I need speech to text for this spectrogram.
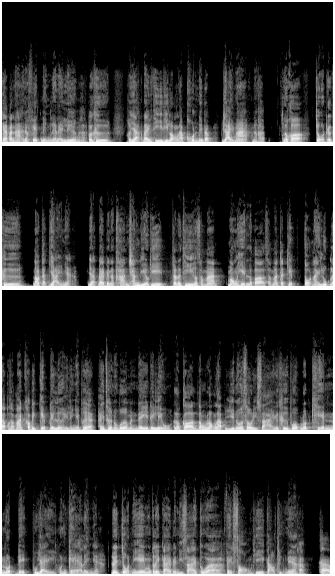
แก้ปัญหาจากเฟสหนึ่งหลาย ๆ เรื่องครับก็คือเขาอยากได้ที่ที่รองรับคนได้แบบใหญ่มากนะครับ แล้วก็โจทย์ก็คือนอกจากใหญ่เนี่ย อยากได้เป็นอาคารชั้นเดียวที่เจ้าหน้าที่เขาสามารถมองเห็นแล้วก็สามารถจะเก็บโต๊ะไหนลุกแล้วก็สามารถเข้าไปเก็บได้เลยอะไรเงี้ยเพื่อให้ turnover มันได้ได้เร็ว แล้วก็ต้องรองรับ universal design ก็คือพวกรถเข็น รถเด็กผู้ใหญ่คนแก่อะไรเงี้ยด้วยโจทย์นี้เองมันก็เลยกลายเป็นดีไซน์ตัวเฟสสองที่กล่าวถึงเนี่ยครับครับ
